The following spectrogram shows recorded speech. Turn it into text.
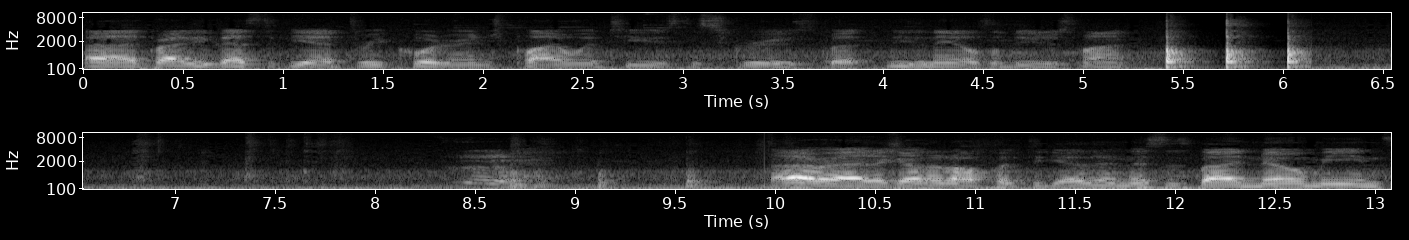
Uh, it'd probably be best if you had three quarter inch plywood to use the screws, but these nails will do just fine. Alright, I got it all put together, and this is by no means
